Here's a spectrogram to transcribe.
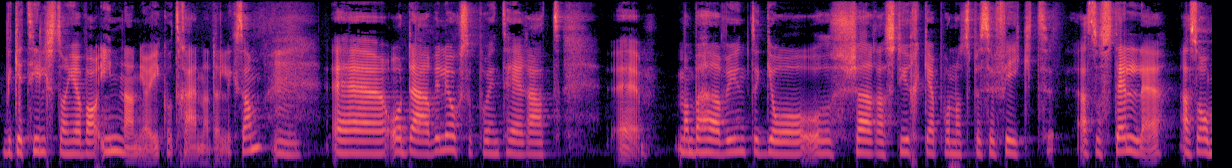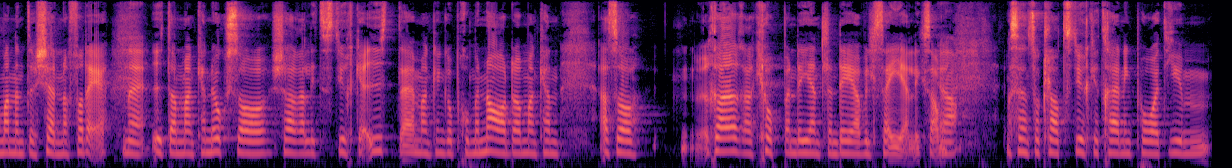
vilket tillstånd jag var innan jag gick och tränade liksom. Eh, och där vill jag också poängtera att eh, man behöver ju inte gå och köra styrka på något specifikt alltså ställe, alltså om man inte känner för det. Nej. Utan man kan också köra lite styrka ute, man kan gå promenader, man kan alltså röra kroppen, det är egentligen det jag vill säga liksom. Ja. Sen såklart styrketräning på ett gym,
